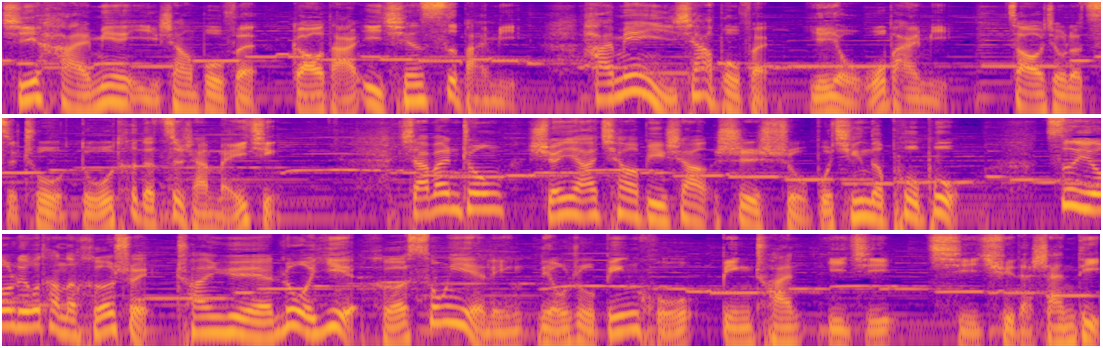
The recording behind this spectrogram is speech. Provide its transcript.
其海面以上部分高达一千四百米，海面以下部分也有五百米，造就了此处独特的自然美景。峡湾中悬崖峭壁上是数不清的瀑布，自由流淌的河水穿越落叶和松叶林，流入冰湖、冰川以及崎岖的山地。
